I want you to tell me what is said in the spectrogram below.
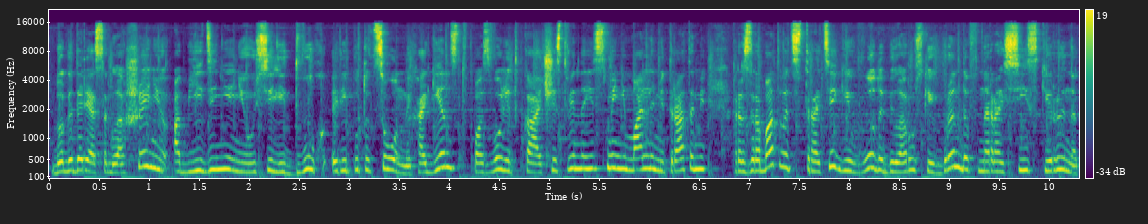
Благодаря соглашению объединение усилий двух репутационных агентств позволит качественно и с минимальными тратами разрабатывать стратегии ввода белорусских брендов на российский рынок.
